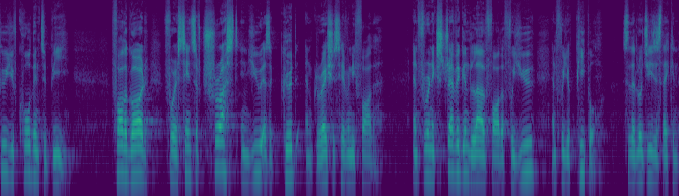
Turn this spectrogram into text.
who you've called them to be. Father God, for a sense of trust in you as a good and gracious Heavenly Father, and for an extravagant love, Father, for you and for your people, so that, Lord Jesus, they can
